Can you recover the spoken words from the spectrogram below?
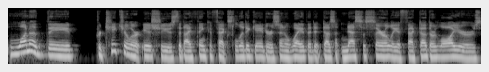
One of the particular issues that I think affects litigators in a way that it doesn't necessarily affect other lawyers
